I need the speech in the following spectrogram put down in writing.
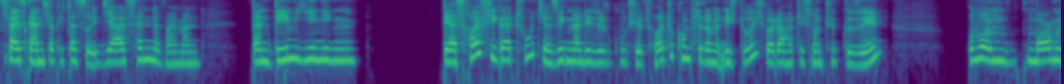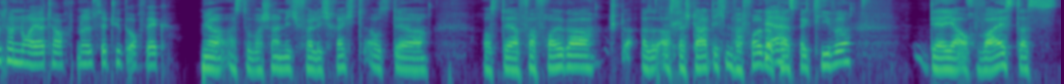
Ich weiß gar nicht, ob ich das so ideal fände, weil man dann demjenigen, der es häufiger tut, ja signalisiert, gut, jetzt heute kommst du damit nicht durch, weil da hatte ich so einen Typ gesehen. Und morgen ist ein neuer Tag, dann ist der Typ auch weg. Ja, hast du wahrscheinlich völlig recht aus der, aus der Verfolger, also aus der staatlichen Verfolgerperspektive, ja. der ja auch weiß, dass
